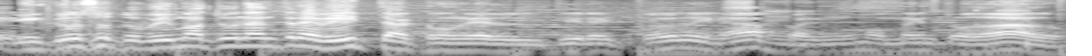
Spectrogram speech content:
hemos, incluso tuvimos hasta una entrevista con el director de INAPA en un momento dado.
